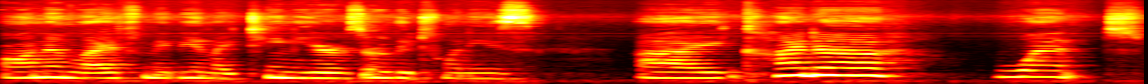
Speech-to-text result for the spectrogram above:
on in life, maybe in my teen years, early 20s, I kind of went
